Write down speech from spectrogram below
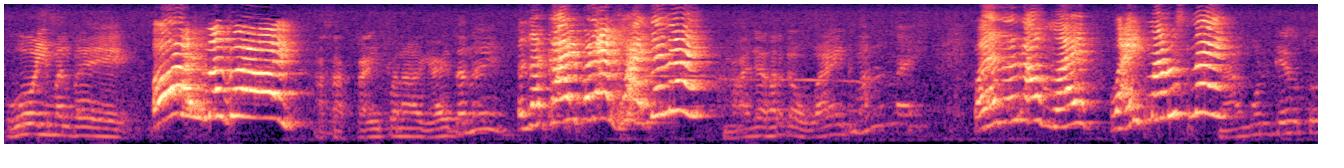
हो इमलबाई ओय मगोय असा काही पण घ्यायचा नाही. तुला काय पण खायचं नाही? माझ्यासारखा वाईट माणूस नाही. माझ्यासारखा वाईट माणूस नाही? सांगून ठेवतो.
